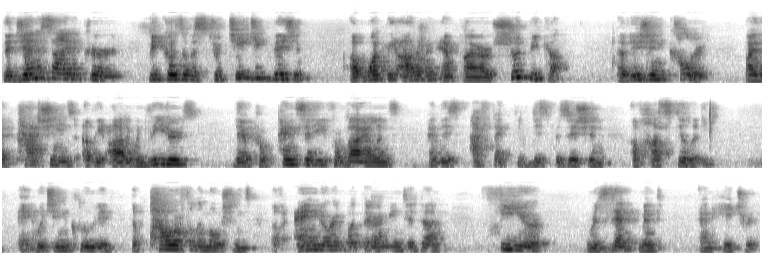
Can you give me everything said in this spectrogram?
the genocide occurred because of a strategic vision of what the Ottoman Empire should become, a vision colored by the passions of the Ottoman leaders, their propensity for violence, and this affective disposition of hostility Eh, which included the powerful emotions of anger at what the Armenians had done, fear, resentment, and hatred.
